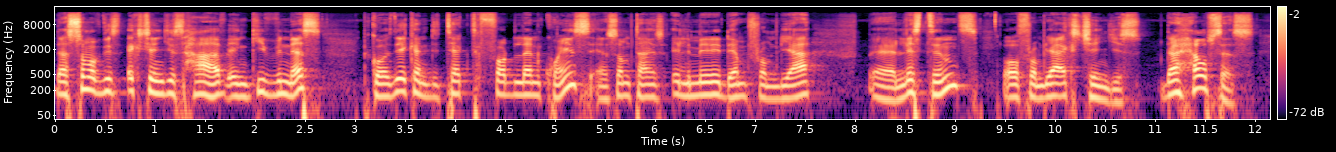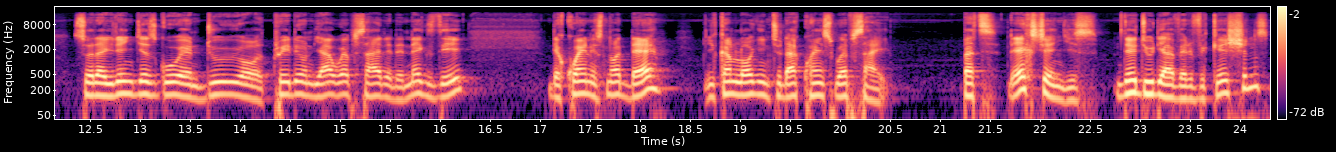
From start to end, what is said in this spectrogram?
that some of these exchanges have and given us, because they can detect fraudulent coins and sometimes eliminate them from their uh, listings or from their exchanges. That helps us so that you didn't just go and do your trading on their website and the next day the coin is not there. You can log into that coin's website. But the exchanges, they do their verifications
